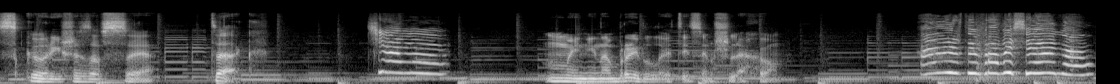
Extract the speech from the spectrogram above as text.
Скоріше за все, так. Чому? Мені набридло йти цим шляхом. Але ж ти професіонал.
